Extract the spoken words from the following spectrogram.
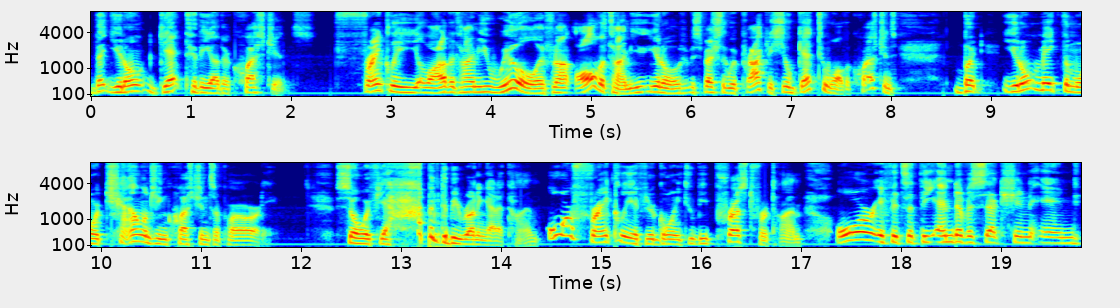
that you don't get to the other questions. Frankly, a lot of the time you will, if not all the time, you, you know, especially with practice, you'll get to all the questions, but you don't make the more challenging questions a priority. So if you happen to be running out of time, or frankly, if you're going to be pressed for time, or if it's at the end of a section and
